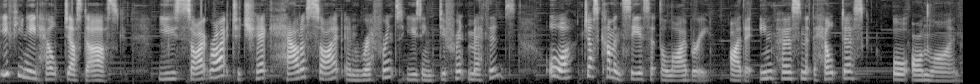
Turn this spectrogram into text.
if you need help, just ask. Use Cite|Write to check how to cite and reference using different methods, or just come and see us at the library, either in person at the help desk or online.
